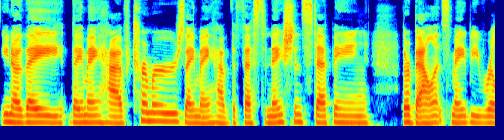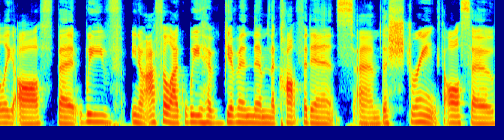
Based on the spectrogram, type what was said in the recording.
you know, they they may have tremors, they may have the festination stepping, their balance may be really off, but we've, you know, I feel like we have given them the confidence, um, the strength also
